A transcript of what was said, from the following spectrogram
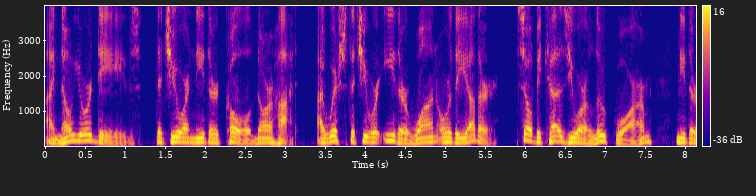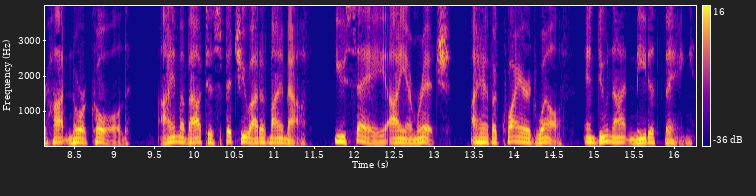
I know your deeds, that you are neither cold nor hot. I wish that you were either one or the other. So because you are lukewarm, neither hot nor cold, I am about to spit you out of my mouth. You say, I am rich, I have acquired wealth, and do not need a thing.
